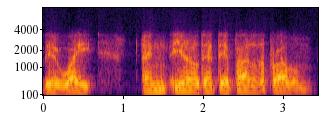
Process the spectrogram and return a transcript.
they're white, and you know that they're part of the problem.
